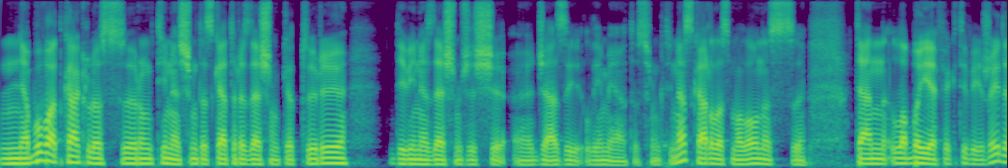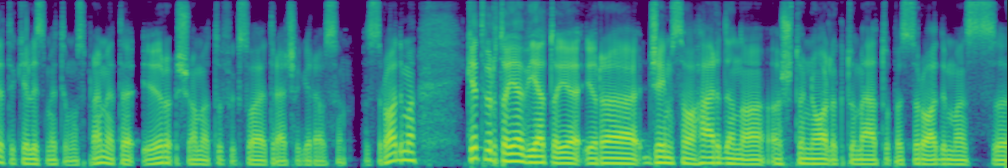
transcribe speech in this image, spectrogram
nebuvo atkaklios rungtynės 144. 96 e, džiazai laimėjo tas rungtynes. Karlas Malonas e, ten labai efektyviai žaidė, tik kelis metimus prametė ir šiuo metu fiksuoja trečią geriausią pasirodymą. Ketvirtoje vietoje yra Jameso Hardeno 18 metų pasirodymas e,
